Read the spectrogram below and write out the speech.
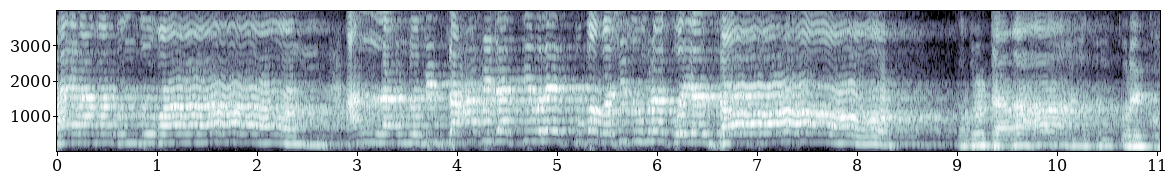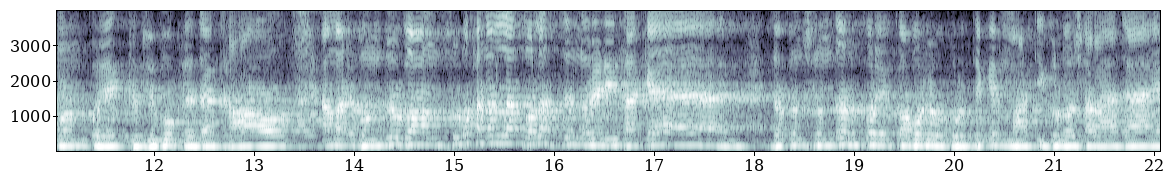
ভাইয়েরা, আমার বন্ধুগণ, আল্লাহর নবী সাহাবী ডাক দিয়ে বলে কুপাবাসী তোমরা কই আছো? কবরটা আবার নতুন করে খন করে একটু যুবকরে দেখাও। আমার বন্ধুগণ, সুবহানাল্লাহ বলার জন্য রেডি থাকেন। যখন সুন্দর করে কবরের উপর থেকে মাটিগুলো সরা দেয়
